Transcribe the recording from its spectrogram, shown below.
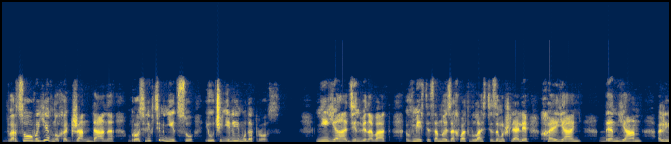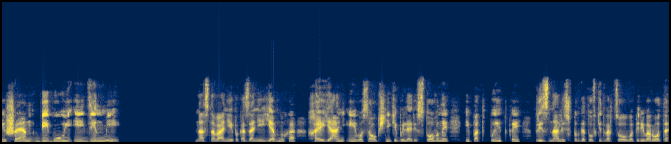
Дворцового евнуха Джан Дана бросили в темницу и учинили ему допрос. Не я один виноват. Вместе со мной захват власти замышляли Хэянь, Дэн Ян, Ли Шен, Бигуй и Дин Ми. На основании показаний Евнуха Хайянь и его сообщники были арестованы и под пыткой признались в подготовке дворцового переворота,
